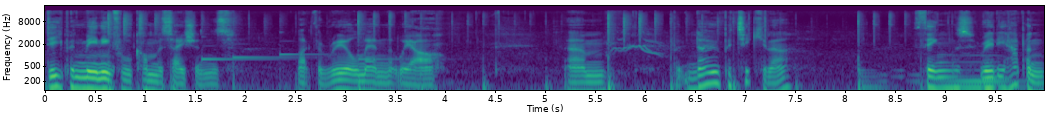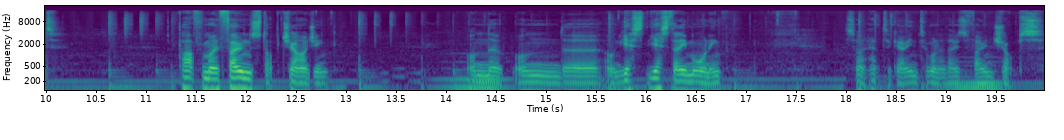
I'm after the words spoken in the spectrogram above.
deep and meaningful conversations, like the real men that we are. Um, but no particular things really happened, apart from my phone stopped charging on the on the on yes, yesterday morning. So I had to go into one of those phone shops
